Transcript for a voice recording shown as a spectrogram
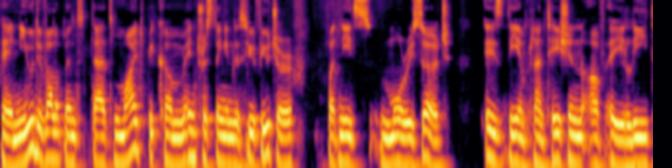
a new development that might become interesting in the future but needs more research is the implantation of a lead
